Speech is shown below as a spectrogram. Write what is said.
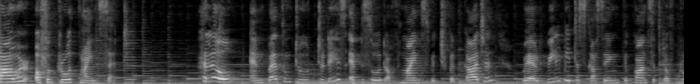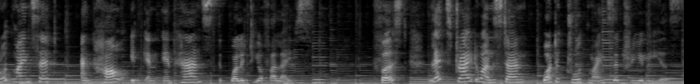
power of a growth mindset. Hello, and welcome to today's episode of Mind Switch with Kajal, where we'll be discussing the concept of growth mindset and how it can enhance the quality of our lives. First, let's try to understand what a growth mindset really is.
